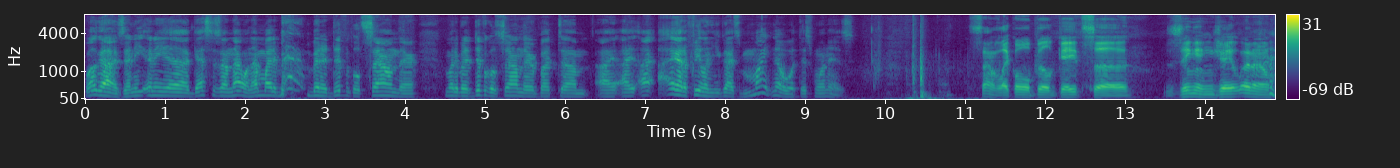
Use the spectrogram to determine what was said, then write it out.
Well, guys, any any uh, guesses on that one? That might have been, been a difficult sound there. Might have been a difficult sound there, but um, I, I, I, I got a feeling you guys might know what this one is. Sounded like old Bill Gates uh, zinging Jay Leno.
